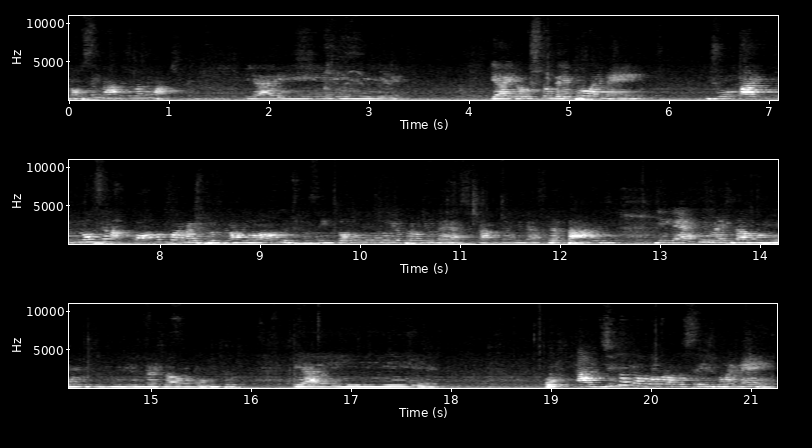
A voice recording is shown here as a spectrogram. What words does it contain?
Não sei nada de matemática. E aí. E aí eu estudei pro Enem. Junto, aí no final, quando foi mais pro final do ano, tipo assim, todo mundo ia pro universo, ficava no universo da tarde. Guilherme me ajudava muito, os meninos me ajudavam muito. E aí. A dica que eu dou pra vocês do Enem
